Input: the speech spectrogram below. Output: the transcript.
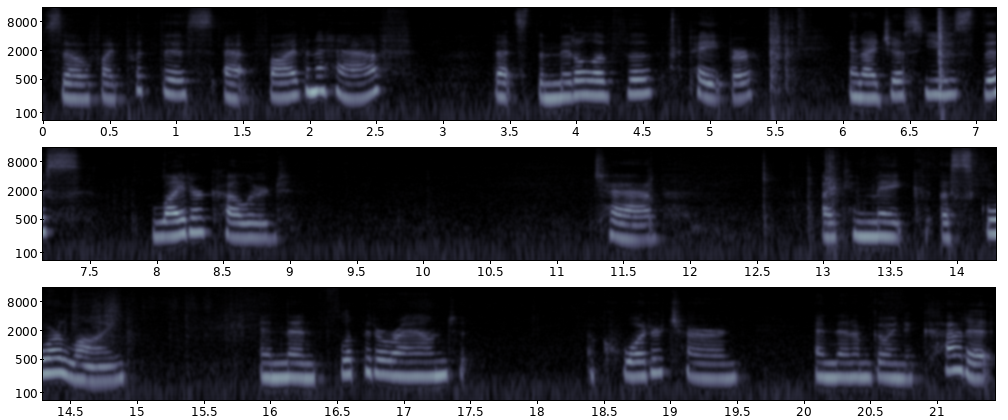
So if I put this at five and a half, that's the middle of the paper, and I just use this lighter colored tab, I can make a score line and then flip it around a quarter turn and then I'm going to cut it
